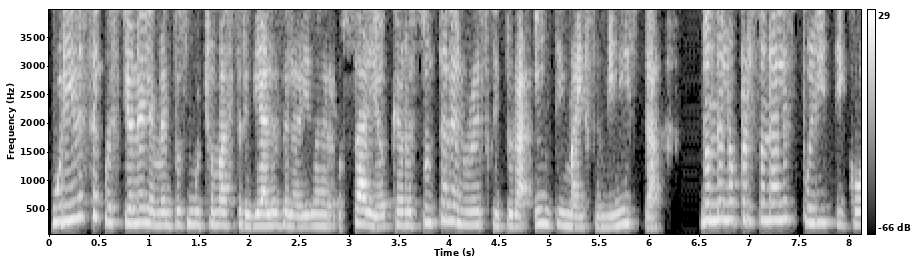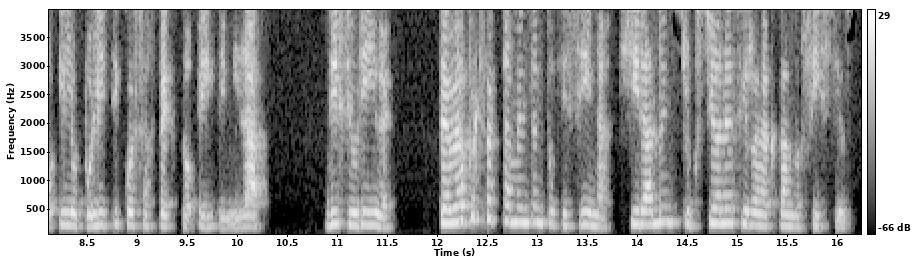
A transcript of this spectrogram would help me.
Uribe se cuestiona elementos mucho más triviales de la vida de Rosario que resultan en una escritura íntima y feminista, donde lo personal es político y lo político es afecto e intimidad. Dice Uribe, te veo perfectamente en tu oficina, girando instrucciones y redactando oficios.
